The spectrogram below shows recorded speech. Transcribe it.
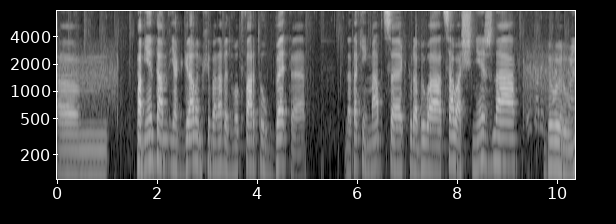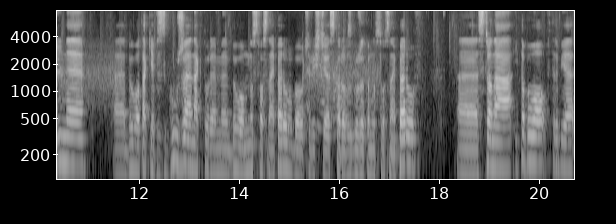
Em, pamiętam, jak grałem chyba nawet w otwartą betę na takiej mapce, która była cała śnieżna, były ruiny, e, było takie wzgórze, na którym było mnóstwo snajperów, bo oczywiście skoro wzgórze to mnóstwo snajperów. E, strona i to było w trybie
